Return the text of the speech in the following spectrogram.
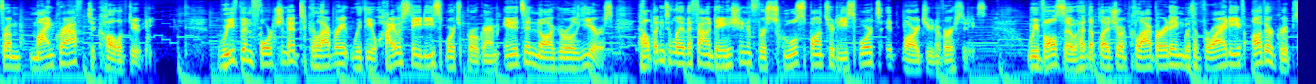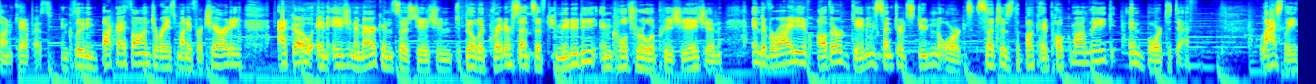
from Minecraft to Call of Duty. We've been fortunate to collaborate with the Ohio State esports program in its inaugural years, helping to lay the foundation for school sponsored esports at large universities. We've also had the pleasure of collaborating with a variety of other groups on campus, including Buckeyethon to raise money for charity, ECHO and Asian American Association to build a greater sense of community and cultural appreciation, and a variety of other gaming centered student orgs such as the Buckeye Pokemon League and Bored to Death. Lastly,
